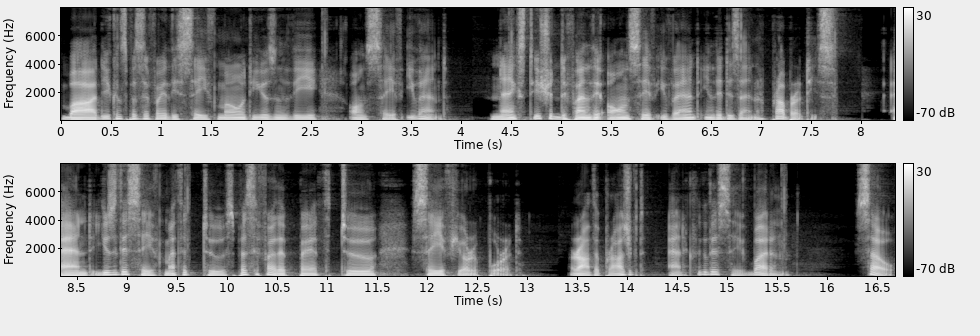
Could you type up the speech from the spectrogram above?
but you can specify the save mode using the onSave event. Next, you should define the onSave event in the designer properties and use the save method to specify the path to save your report. Run the project and click the save button. So,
